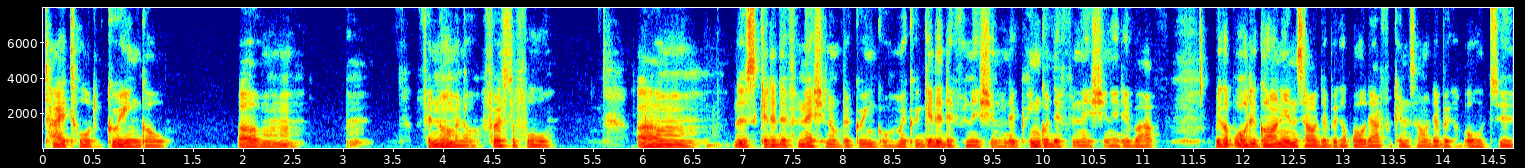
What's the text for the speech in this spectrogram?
titled Gringo. Um, phenomenal. First of all, um, let's get a definition of the Gringo. Make we get a definition, the Gringo definition. It about pick up all the Ghanaians out there, pick up all the Africans out there, pick up all to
